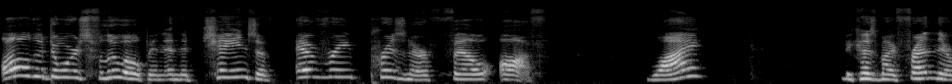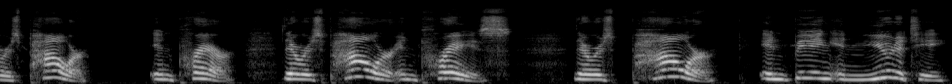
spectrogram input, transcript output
All the doors flew open, and the chains of every prisoner fell off. Why? Because, my friend, there is power in prayer. There is power in praise. There is power in being in unity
